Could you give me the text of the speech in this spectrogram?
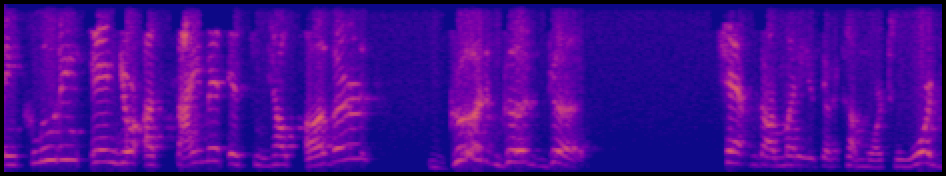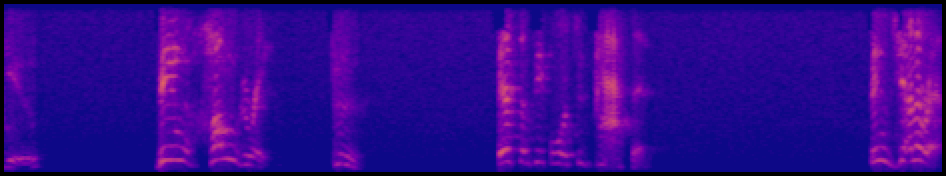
including in your assignment is to help others, good, good, good. Chances are money is going to come more toward you. Being hungry. There's some people who are too passive. Being generous.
